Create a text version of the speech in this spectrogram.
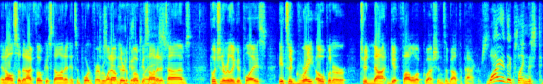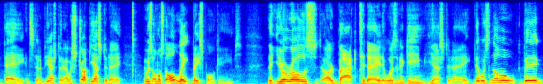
and also that I focused on it. It's important for everyone out there to a good focus on it at times. Puts you in a really good place. It's a great opener to not get follow up questions about the Packers. Why are they playing this today instead of yesterday? I was struck yesterday. It was almost all late baseball games. The Euros are back today. There wasn't a game yesterday. There was no big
